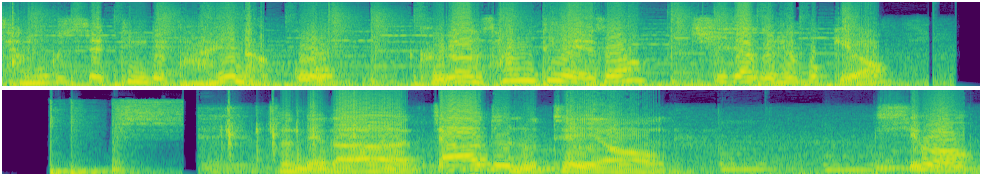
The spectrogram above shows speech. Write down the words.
장구 세팅도 다 해놨고 그런 상태에서 시작을 해볼게요. 우선 내가 짜둔 루트예요. 씹어.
